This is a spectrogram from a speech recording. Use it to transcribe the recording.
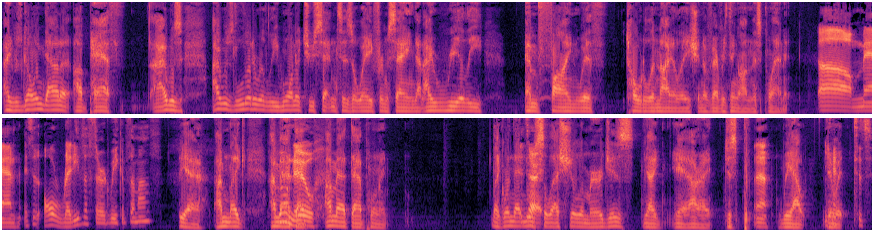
I was going down a, a path. I was. I was literally one or two sentences away from saying that I really am fine with total annihilation of everything on this planet. Oh man, is it already the third week of the month? Yeah, I'm like, I'm Who at knew? that. I'm at that point. Like when that It's new right. celestial emerges, like, yeah, all right, just we out, do Yeah, it.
